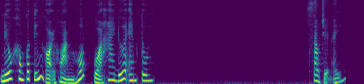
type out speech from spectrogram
nếu không có tiếng gọi hoảng hốt của hai đứa em tôi. Sau chuyện ấy,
